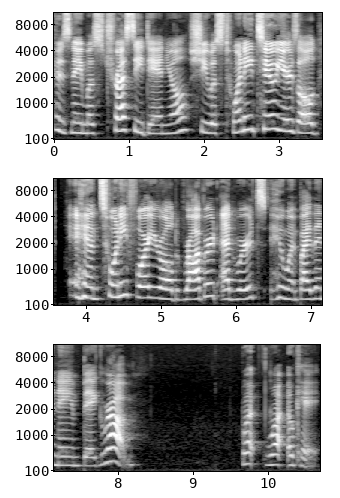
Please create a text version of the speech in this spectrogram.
whose name was Tressie Daniel, she was 22 years old, and 24 year old Robert Edwards, who went by the name Big Rob. What? What? Okay,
